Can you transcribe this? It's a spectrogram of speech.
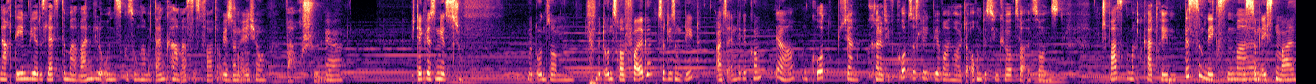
nachdem wir das letzte Mal Wandel uns gesungen haben, und dann kam erst das Vater. Wie so ein Echo. War auch schön. Ja. Ich denke, wir sind jetzt mit, unserem, mit unserer Folge zu diesem Lied ans Ende gekommen. Ja, ein, kurz, ja, ein relativ kurzes Lied. Wir waren heute auch ein bisschen kürzer als sonst. Hat Spaß gemacht, Katrin. Bis zum nächsten Mal. Bis zum nächsten Mal.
